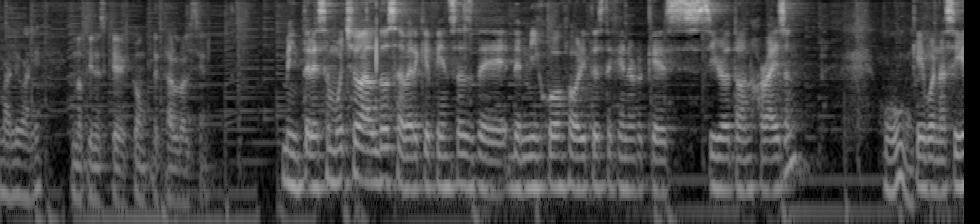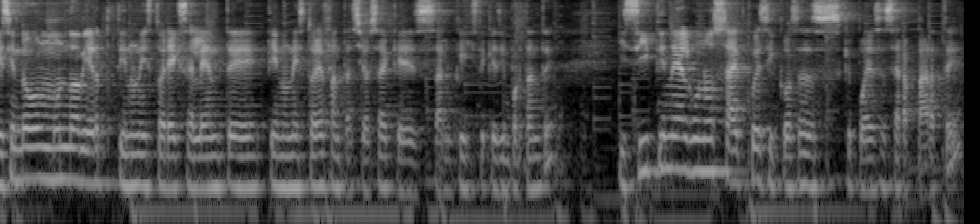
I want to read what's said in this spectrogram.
Vale, vale. No tienes que completarlo al 100. Me interesa mucho, Aldo, saber qué piensas de, mi juego favorito de este género, que es Zero Dawn Horizon. Uh. Que bueno, sigue siendo un mundo abierto, tiene una historia excelente, tiene una historia fantasiosa, que es algo que dijiste que es importante. Y sí tiene algunos sidequests y cosas que puedes hacer aparte,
